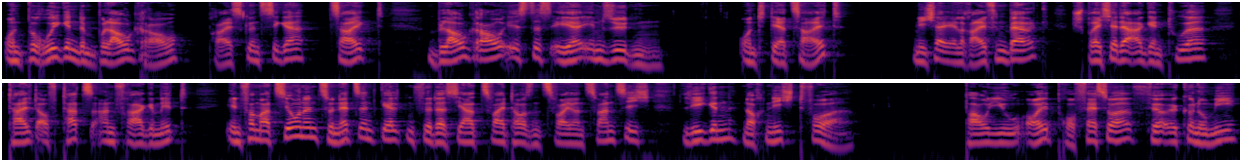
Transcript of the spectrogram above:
und beruhigendem Blaugrau, preisgünstiger, zeigt, Blaugrau ist es eher im Süden. Und derzeit? Michael Reifenberg, Sprecher der Agentur, teilt auf Taz Anfrage mit, Informationen zu Netzentgelten für das Jahr 2022 liegen noch nicht vor. Pao Yu Oi, Professor für Ökonomie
